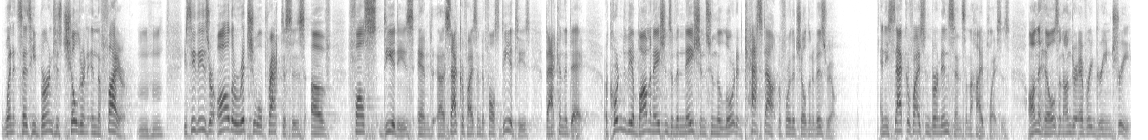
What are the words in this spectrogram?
when it says he burned his children in the fire. Mm-hmm. You see, these are all the ritual practices of false deities and uh, sacrifice unto false deities back in the day according to the abominations of the nations whom the Lord had cast out before the children of Israel. And he sacrificed and burned incense in the high places, on the hills, and under every green tree.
